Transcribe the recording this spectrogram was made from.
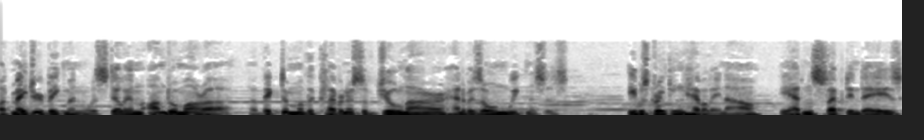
But Major Beekman was still in Omdurmara, a victim of the cleverness of Julnar and of his own weaknesses. He was drinking heavily now. He hadn't slept in days,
